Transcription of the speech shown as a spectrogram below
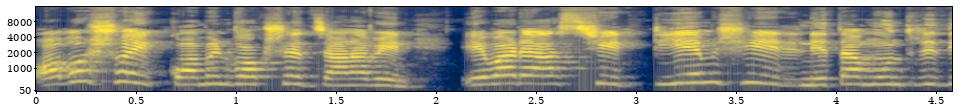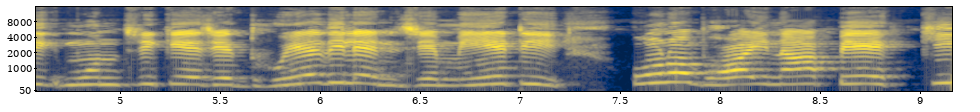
অবশ্যই কমেন্ট বক্সে জানাবেন। এবারে আসছি টিএমসির নেতা মন্ত্রী মন্ত্রীকে যে ধুয়ে দিলেন যে মেয়েটি, কোনো ভয় না পেয়ে কি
